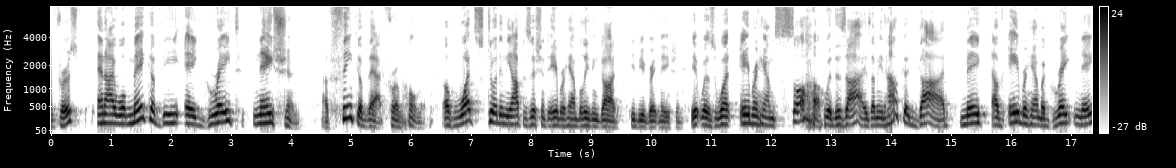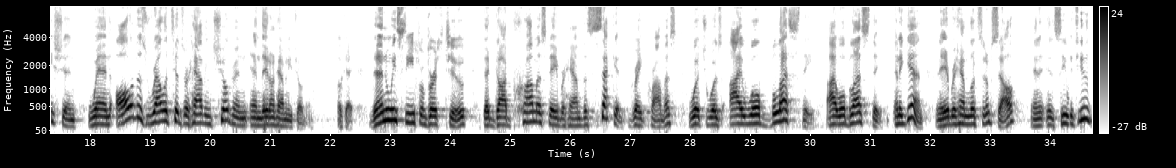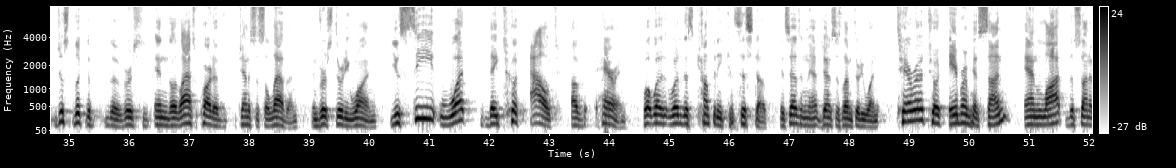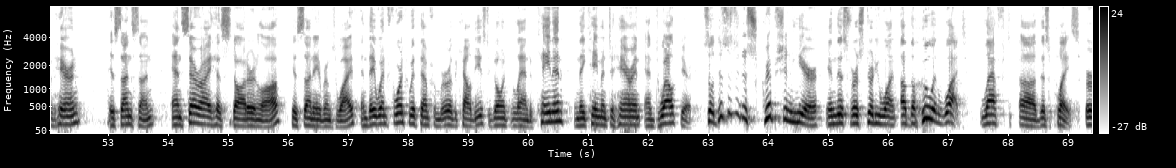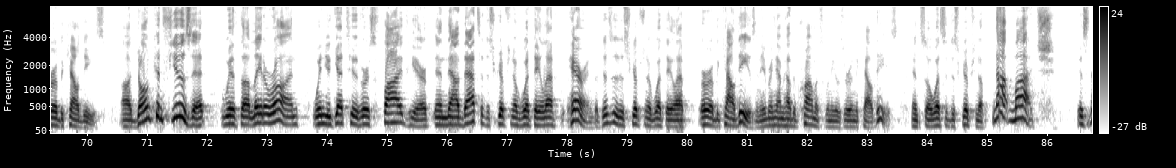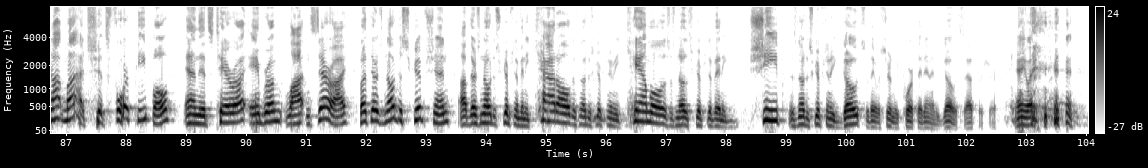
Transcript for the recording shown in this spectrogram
First, and I will make of thee a great nation. Now, think of that for a moment, of what stood in the opposition to Abraham believing God, he'd be a great nation. It was what Abraham saw with his eyes. I mean, how could God make of Abraham a great nation when all of his relatives are having children and they don't have any children? Okay. Then we see from verse 2 that God promised Abraham the second great promise, which was, I will bless thee. I will bless thee. And again, and Abraham looks at himself, and, and see, if you just look the, the verse in the last part of Genesis 11, in verse 31, you see what they took out of Haran. What, what, what did this company consist of? It says in Genesis 11:31, Terah took Abram his son, and Lot, the son of Haran, his son's son, and Sarai, his daughter in law, his son Abram's wife. And they went forth with them from Ur of the Chaldees to go into the land of Canaan, and they came into Haran and dwelt there. So, this is a description here in this verse 31 of the who and what left uh, this place, Ur of the Chaldees. Uh, don't confuse it with uh, later on when you get to verse 5 here, and now that's a description of what they left Haran, but this is a description of what they left Ur of the Chaldees. And Abraham had the promise when he was Ur in the Chaldees. And so what's the description of? Not much. It's not much. It's four people, and it's Terah, Abram, Lot, and Sarai. But there's no description. Of, there's no description of any cattle. There's no description of any camels. There's no description of any sheep. There's no description of any goats, so they were certainly poor if they didn't have any goats, that's for sure. Anyway,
